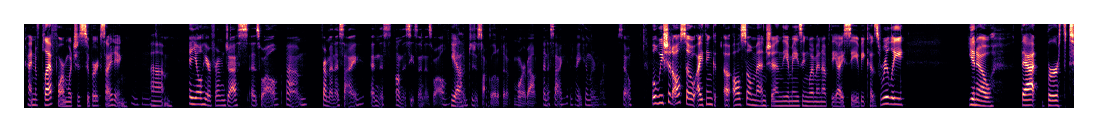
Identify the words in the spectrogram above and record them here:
kind of platform, which is super exciting. Mhm. Um, and you'll hear from Jess as well. Um, from NSI and this on this season as well. Yeah. um, to just talk a little bit more about NSI and how you can learn more. So well, we should also, I think, uh, also mention the amazing women of the IC because really, you know, that birthed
